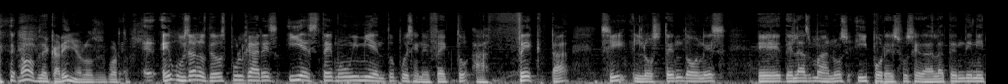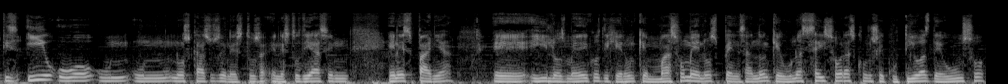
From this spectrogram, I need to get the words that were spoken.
No, de cariño los gordos. Eh, eh, usa los dedos pulgares y este movimiento, pues en efecto, afecta ¿sí? los tendones eh, de las manos y por eso se da la tendinitis. Y hubo un- un- unos casos en estos, en estos días en, en España eh, y los médicos dijeron que más o menos, pensando en que unas seis horas consecutivas de uso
